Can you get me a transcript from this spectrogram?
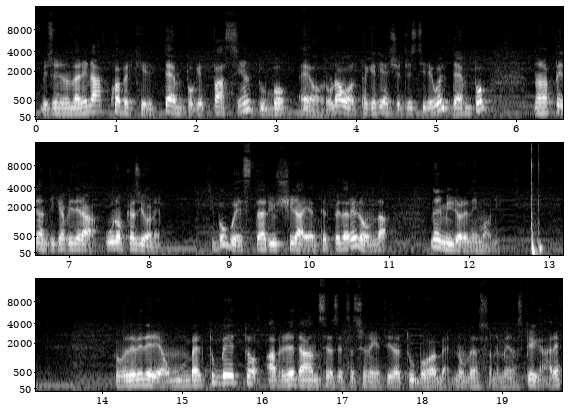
bisogna andare in acqua perché il tempo che passi nel tubo è oro. Una volta che riesci a gestire quel tempo, non appena ti capiterà un'occasione tipo questa, riuscirai a interpretare l'onda nel migliore dei modi. Come potete vedere è un bel tubetto apre le tanze la sensazione che ti dà il tubo vabbè non ve la sto nemmeno a spiegare.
